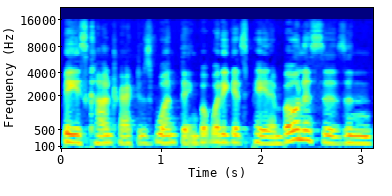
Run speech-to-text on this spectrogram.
base contract is one thing, but what he gets paid in bonuses and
